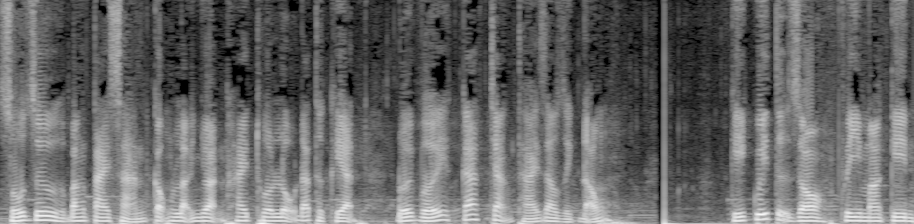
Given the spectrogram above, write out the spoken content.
Số dư bằng tài sản cộng lợi nhuận hay thua lỗ đã thực hiện đối với các trạng thái giao dịch đóng Ký quỹ tự do Free Margin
